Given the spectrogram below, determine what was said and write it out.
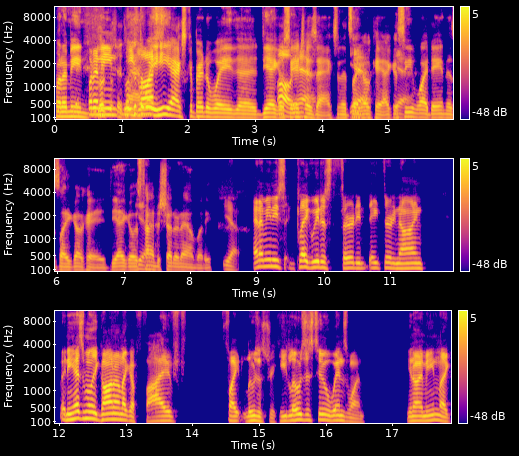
But I mean, But I mean, look he's at the lost- way he acts compared to the way the Diego Oh, Sanchez yeah. acts, and it's like, okay, I can Yeah. see why Dana's like, okay, Diego, it's Yeah. time to shut her down, buddy. Yeah. And I mean he's Clay Guida's 38, 39, but he hasn't really gone on like a five fight losing streak. He loses two, wins one. You know what I mean? Like,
